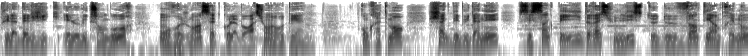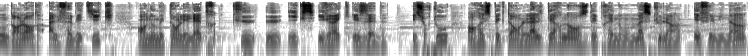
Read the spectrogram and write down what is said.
Puis la Belgique et le Luxembourg ont rejoint cette collaboration européenne. Concrètement, chaque début d'année, ces cinq pays dressent une liste de 21 prénoms dans l'ordre alphabétique en omettant les lettres Q, U, X, Y et Z. Et surtout en respectant l'alternance des prénoms masculins et féminins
